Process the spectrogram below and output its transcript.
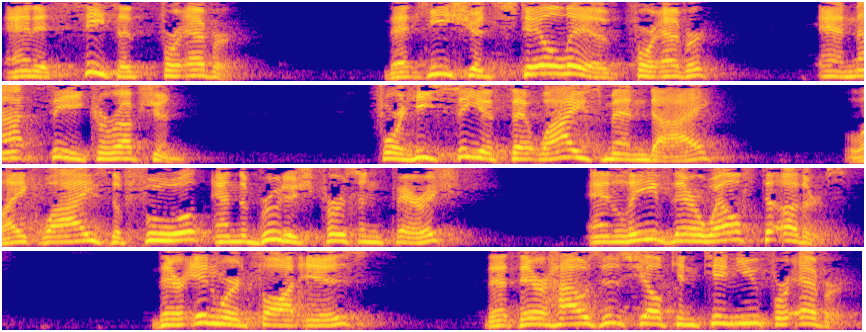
and it ceaseth forever, that he should still live forever, and not see corruption. For he seeth that wise men die, likewise the fool and the brutish person perish, and leave their wealth to others. Their inward thought is that their houses shall continue forever,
